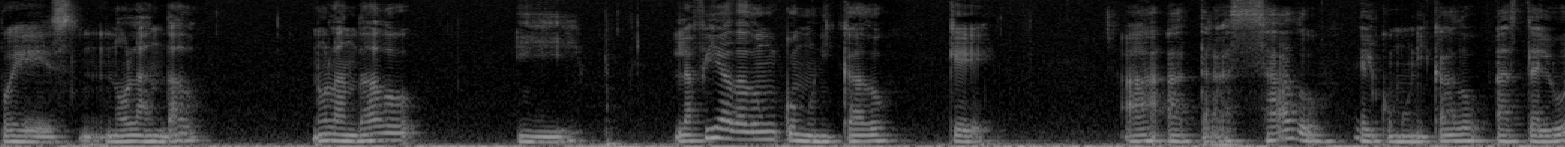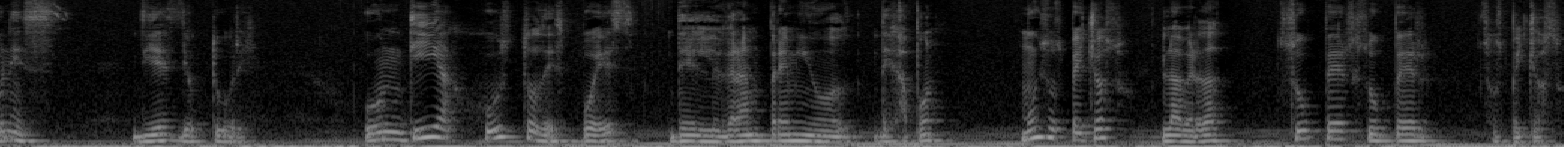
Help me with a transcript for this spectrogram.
pues no la han dado. No la han dado y la FIA ha dado un comunicado que ha atrasado el comunicado hasta el lunes 10 de octubre, un día justo después del Gran Premio de Japón. Muy sospechoso, la verdad, súper, súper sospechoso.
